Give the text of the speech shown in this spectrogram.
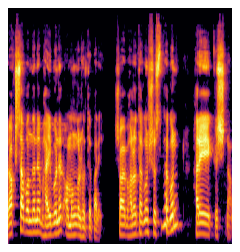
রক্ষাবন্ধনে ভাই বোনের অমঙ্গল হতে পারে। সবাই ভালো থাকুন সুস্থ থাকুন। হরে কৃষ্ণ।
